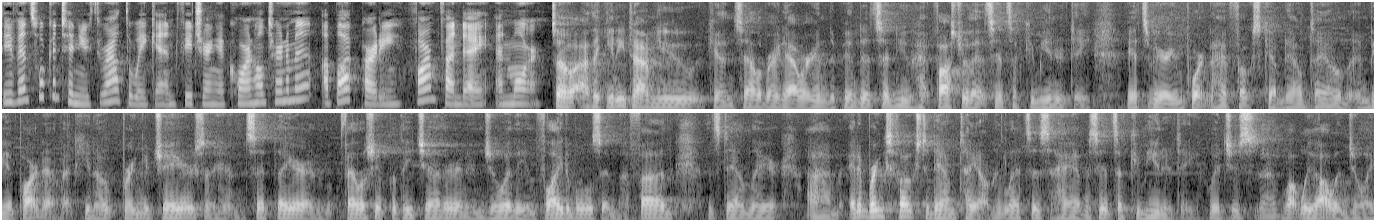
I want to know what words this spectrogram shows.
The events will continue throughout the weekend, featuring a cornhole tournament, a block party, farm fun day, and more. So I think anytime you can celebrate our independence and you foster that sense of community, it's very important to have folks come downtown and be a part of it. You know, bring your chairs and sit there and fellowship with each other and enjoy the inflatables and the fun that's down there. Um, and it brings folks to downtown. It lets us have a sense of community, which is uh, what we all enjoy.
